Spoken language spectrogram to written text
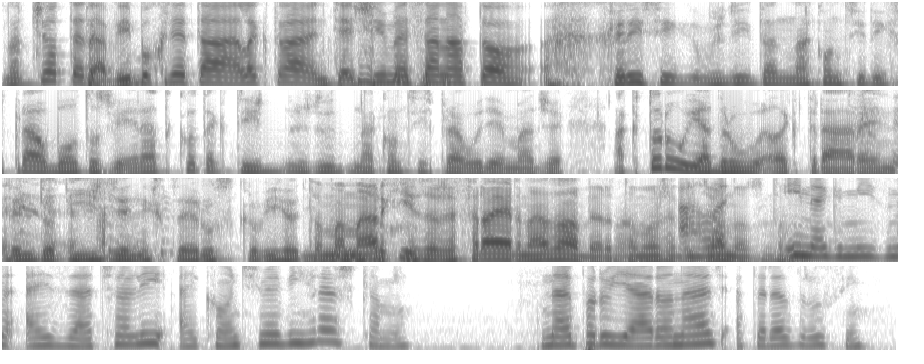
No čo teda, vybuchne tá elektráreň, tešíme sa na to? Kedy si vždy tam na konci tých správ bolo to zvieratko, tak ty vždy na konci správ bude mať, že a ktorú jadrovú elektráreň tento týždeň chce Rusko vyhodiť? To má? Markíza, že frajer na záber, to môže byť Ale ono. To. inak my sme aj začali, aj končíme vyhrážkami. Najprv Jaronáč a teraz Rusi.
